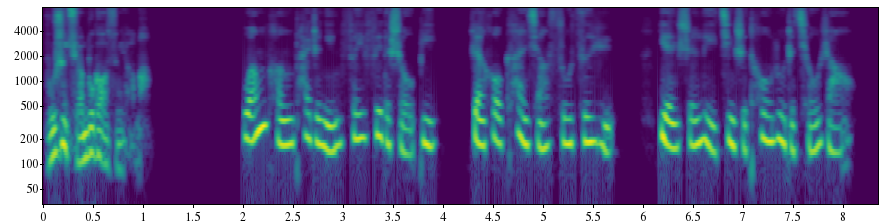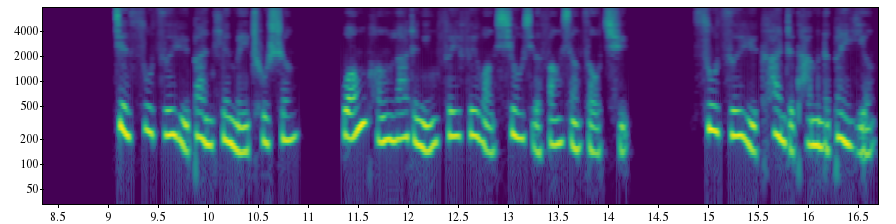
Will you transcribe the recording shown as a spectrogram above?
不是全部告诉你了吗？王鹏拍着宁菲菲的手臂，然后看向苏子玉，眼神里竟是透露着求饶。见苏子玉半天没出声。王鹏拉着宁菲菲往休息的方向走去，苏子宇看着他们的背影，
